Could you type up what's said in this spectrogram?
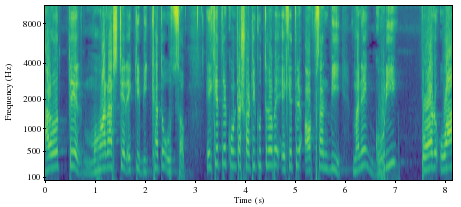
ভারতের মহারাষ্ট্রের একটি বিখ্যাত উৎসব। এক্ষেত্রে কোনটা সঠিক উত্তর হবে? এক্ষেত্রে অপশান বি মানে ঘুড়ি পর ওয়া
